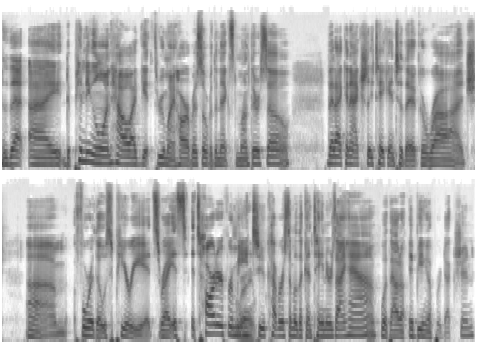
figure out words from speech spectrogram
that I, depending on how I get through my harvest over the next month or so, that I can actually take into the garage um, for those periods, right? It's it's harder for me Right. to cover some of the containers I have without it being a production,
